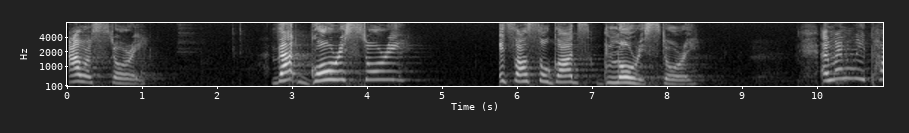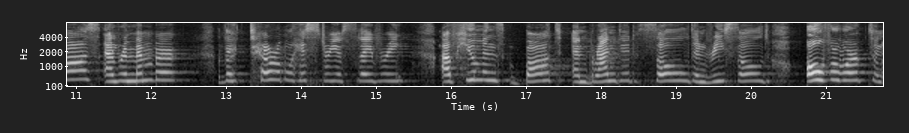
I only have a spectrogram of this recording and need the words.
our story. That gory story, it's also God's glory story. And when we pause and remember the terrible history of slavery, of humans bought and branded, sold and resold, overworked and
